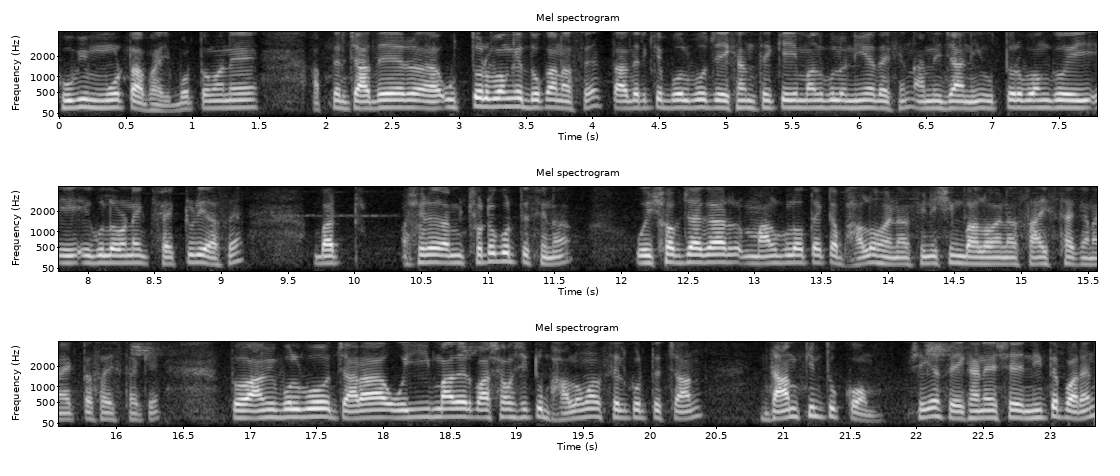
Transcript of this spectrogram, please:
খুবই মোটা ভাই। বর্তমানে আপনার যাদের উত্তরবঙ্গে দোকান আছে, তাদেরকে বলব যে এখান থেকে এই মালগুলো নিয়ে দেখেন। আমি জানি উত্তরবঙ্গে এই এগুলোর অনেক ফ্যাক্টরি আছে। বাট আসলে আমি ছোট করতেছি না। ওই সব জায়গার মালগুলো তো একটা ভালো হয় না। ফিনিশিং ভালো হয় না। সাইজ থাকে না, একটা সাইজ থাকে। তো আমি বলব যারা ওই মালের পাশাপাশি একটু ভালো মাল সেল করতে চান, দাম কিন্তু কম। ঠিক আছে? এখানে এসে নিতে পারেন।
